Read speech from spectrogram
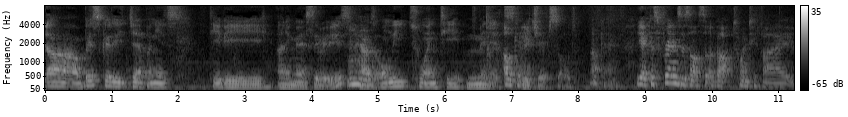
uh, basically Japanese TV anime series Mhm. has only 20 minutes Okay. each episode. Okay. Yeah, because Friends is also about 25,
